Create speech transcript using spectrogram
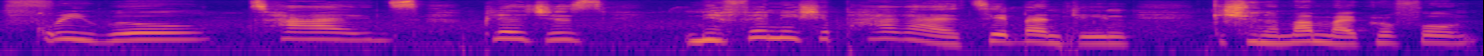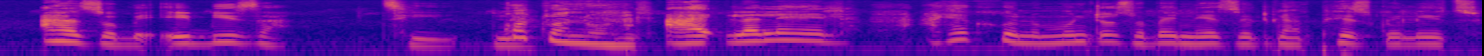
Free will, tithes, pledges, nefinish phakathi ebandleni. Ngisho nama microphone azobe ebiza thina. Kodwa Nondla. Hayi lalela, akekho nomuntu ozobe nezwe lingaphezulu kwelethu.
